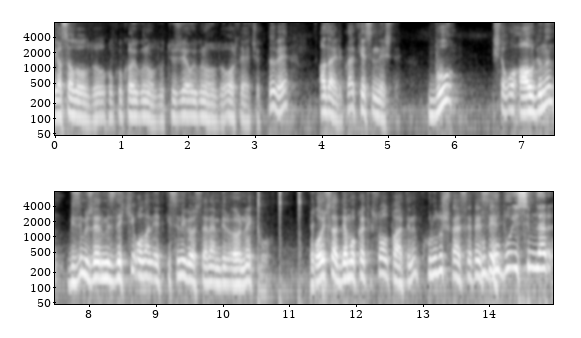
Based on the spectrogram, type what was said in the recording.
yasal olduğu, hukuka uygun olduğu, tüzüğe uygun olduğu ortaya çıktı ve adaylıklar kesinleşti. Bu işte o algının bizim üzerimizdeki olan etkisini gösteren bir örnek bu. Oysa Demokratik Sol Parti'nin kuruluş Bu, felsefesi bu, bu isimler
